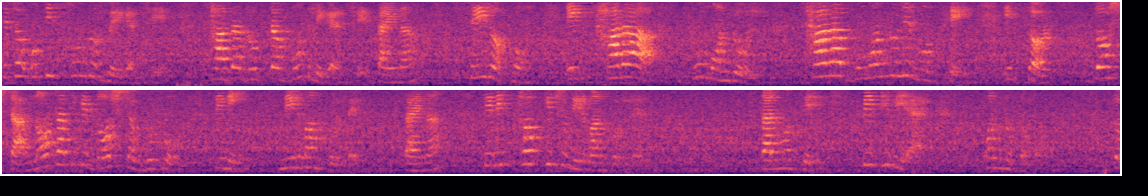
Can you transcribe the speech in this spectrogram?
সেটা অতি সুন্দর হয়ে গেছে, সাদা রূপটা বদলে গেছে, তাই না? সেই রকম এই সারা ভূমণ্ডল, সারা ভূমণ্ডলের মধ্যে ঈশ্বর দশটা, নটা থেকে দশটা গ্রহ তিনি নির্মাণ করলেন, তাই না? তিনি সব কিছু নির্মাণ করলেন। তার মধ্যে পৃথিবী এক। অন্যতম। তো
